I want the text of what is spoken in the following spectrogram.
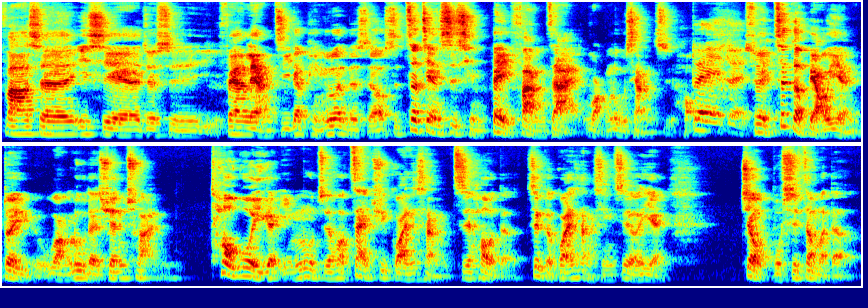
发生一些就是非常两极的评论的时候，是这件事情被放在网络上之后，，对对，所以这个表演对于网络的宣传。透过一个荧幕之后再去观赏之后的这个观赏形式而言，就不是这么的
